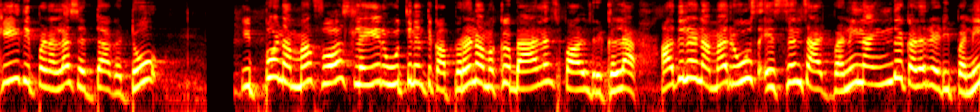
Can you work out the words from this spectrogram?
ஓகே இது இப்போ நல்லா செட் ஆகட்டும். இப்போ நம்ம ஃபர்ஸ்ட் லேயர் ஊற்றினதுக்கு அப்புறம் நமக்கு பேலன்ஸ் பால் இருக்குல்ல அதில் நம்ம ரோஸ் எசன்ஸ் ஆட் பண்ணி நான் இந்த கலர் ரெடி பண்ணி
